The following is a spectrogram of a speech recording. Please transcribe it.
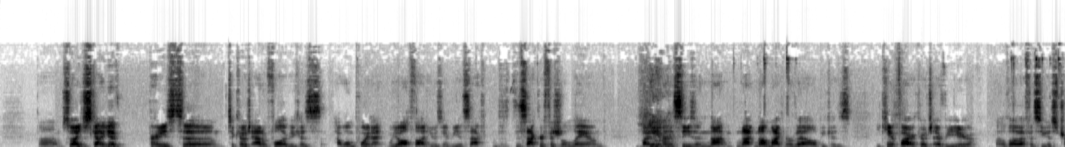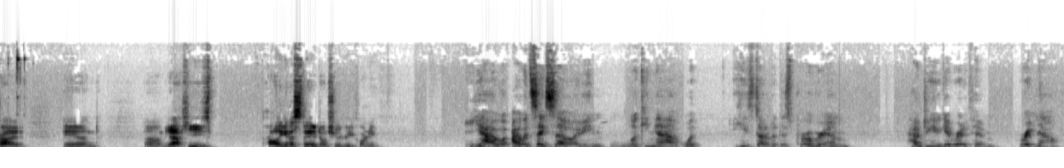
Um, so I just gotta give praise to to Coach Adam Fuller because at one point I, we all thought he was gonna be the sac- the sacrificial lamb by the end of the season. Not not not Mike Norvell because you can't fire a coach every year, although FSU has tried, and um, yeah, he's probably gonna stay. Don't you agree, Courtney? yeah, I would say so. I mean, looking at what he's done with this program, how do you get rid of him right now?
